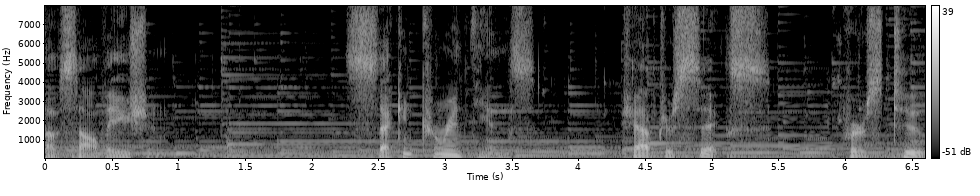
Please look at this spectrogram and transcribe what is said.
of salvation. 2 Corinthians chapter 6 verse 2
